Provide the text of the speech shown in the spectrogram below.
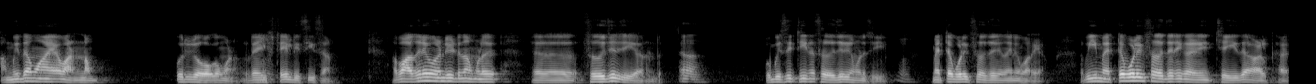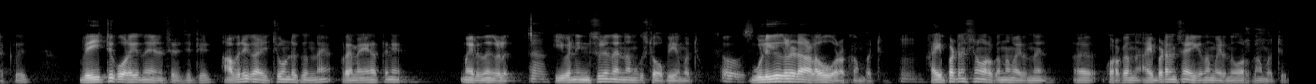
അമിതമായ വണ്ണം ഒരു രോഗമാണ്. ലൈഫ് സ്റ്റൈൽ ഡിസീസാണ് അപ്പോൾ അതിന് വേണ്ടിയിട്ട് നമ്മൾ സർജറി ചെയ്യാറുണ്ട്. ഒബിസിറ്റീന്റെ സർജറി നമ്മൾ ചെയ്യും. മെറ്റബോളിക് സർജറി എന്നതിന് പറയാം. അപ്പോൾ ഈ മെറ്റബോളിക് സർജറി കഴി ചെയ്ത ആൾക്കാർക്ക് വെയിറ്റ് കുറയുന്നതിനനുസരിച്ചിട്ട് അവർ കഴിച്ചുകൊണ്ടിരിക്കുന്ന പ്രമേഹത്തിന് മരുന്നുകൾ. ഈവൻ ഇൻസുലിൻ തന്നെ നമുക്ക് സ്റ്റോപ്പ് ചെയ്യാൻ പറ്റും. ഗുളികകളുടെ അളവ് കുറയ്ക്കാൻ പറ്റും. ഹൈപ്പർ ടെൻഷൻ കുറക്കുന്ന മരുന്ന് കുറക്കുന്ന ഹൈപ്പർ ടെൻഷൻ അയക്കുന്ന മരുന്ന് കുറയ്ക്കാൻ പറ്റും.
